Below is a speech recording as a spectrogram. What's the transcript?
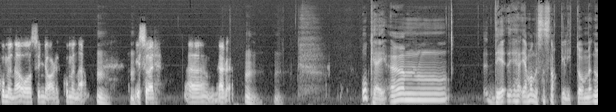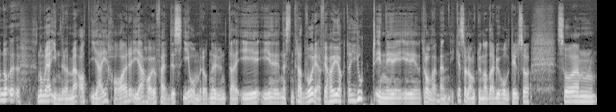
kommune og Sunndal kommune mm. Mm. i sør. Eh, i mm. mm. OK. Um, det, jeg må nesten snakke litt om nå, nå, nå, må jeg innrømme at jeg har, jeg har jo ferdes i områdene rundt deg i, i nesten 30 år. Jeg, for jeg har jo jakta hjort inne i, i Trollheimen. Ikke så langt unna der du holder til. Så, så um,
